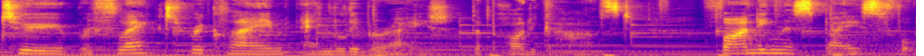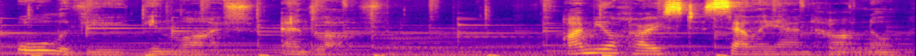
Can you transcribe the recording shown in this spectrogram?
to Reflect, Reclaim and Liberate, the podcast, finding the space for all of you in life and love. I'm your host, Sallyanne Hartnell,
